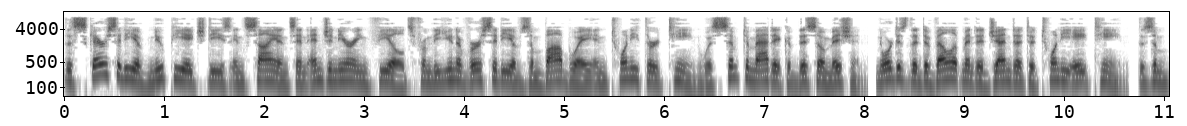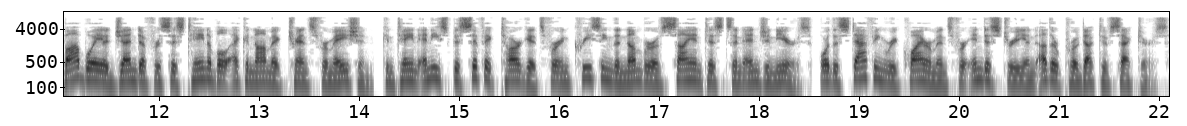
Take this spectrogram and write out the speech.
The scarcity of new PhDs in science and engineering fields from the University of Zimbabwe in 2013 was symptomatic of this omission, nor does the Development Agenda to 2018, the Zimbabwe Agenda for Sustainable Economic Transformation, contain any specific targets for increasing the number of scientists and engineers, or the staffing requirements for industry and other productive sectors.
